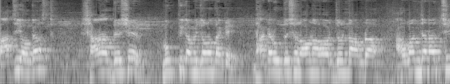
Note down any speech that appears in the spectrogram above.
পাঁচই অগস্ট সারা দেশের মুক্তিকামী জনতাকে ঢাকার উদ্দেশ্যে রওনা হওয়ার জন্য আমরা আহ্বান জানাচ্ছি।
